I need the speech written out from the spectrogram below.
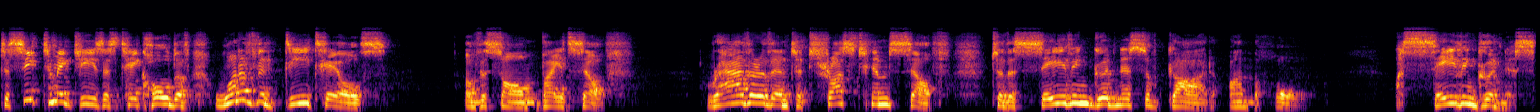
to seek to make Jesus take hold of one of the details of the psalm by itself, rather than to trust himself to the saving goodness of God on the whole. A saving goodness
